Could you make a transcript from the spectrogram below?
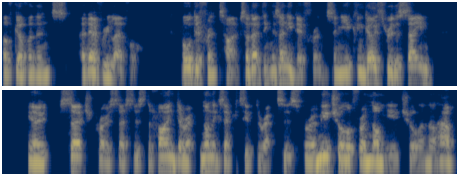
of governance at every level, all different types. I don't think there's any difference, and you can go through the same, you know, search processes to find direct non-executive directors for a mutual or for a non-mutual, and they'll have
